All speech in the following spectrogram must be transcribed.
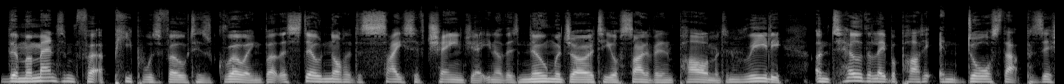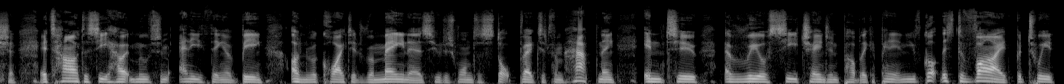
the momentum for a people's vote is growing, but there's still not a decisive change yet. You know, there's no majority or sign of it in Parliament. And really, until the Labour Party endorse that position, it's hard to see how it moves from anything of being unrequited Remainers who just want to stop Brexit from happening into a real sea change in public opinion. You've got this divide between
